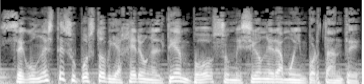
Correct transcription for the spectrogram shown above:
Según este supuesto viajero en el tiempo, su misión era muy importante.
